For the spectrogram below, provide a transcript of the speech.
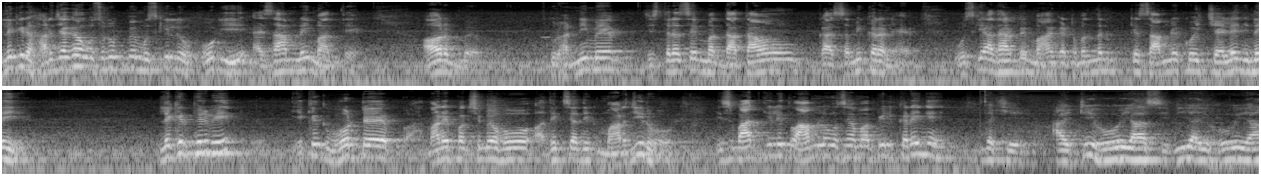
लेकिन हर जगह उस रूप में मुश्किल होगी, ऐसा हम नहीं मानते। और कुरहनी में जिस तरह से मतदाताओं का समीकरण है, उसके आधार पर महागठबंधन के सामने कोई चैलेंज नहीं है। लेकिन फिर भी एक एक वोट हमारे पक्ष में हो, अधिक से अधिक मार्जिन हो, इस बात के लिए तो आम लोगों से हम अपील करेंगे ही। देखिए, आईटी हो या सीबीआई हो या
